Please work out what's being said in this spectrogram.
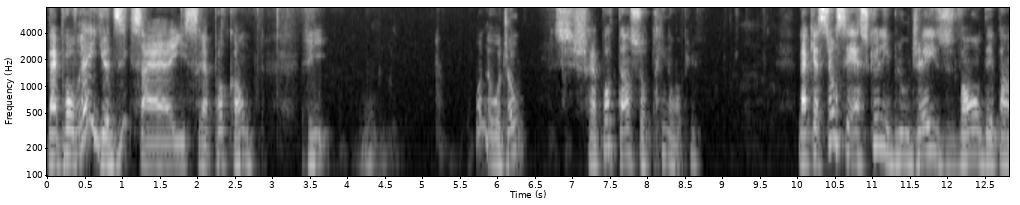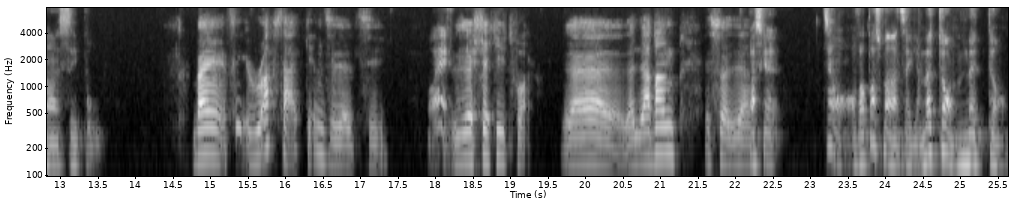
Ben, pour vrai, il a dit qu'il ne serait pas contre. Puis, moi, no joke, je ne serais pas tant surpris non plus. La question, c'est est-ce que les Blue Jays vont dépenser pour? Ben, tu sais, Ross Atkins, c'est ouais, le chéquier de fort. La, la, la, banque. Ça, la... Parce que, tu sais, on, ne va pas se mentir. Mettons, mettons.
